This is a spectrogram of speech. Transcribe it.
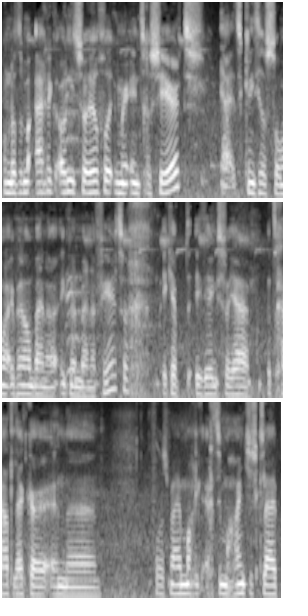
Omdat het me eigenlijk ook niet zo heel veel meer interesseert. Ja, het klinkt heel stom, maar ik ben al bijna, ik ben bijna 40. Ik, heb, ik denk van ja, het gaat lekker. En eh, volgens mij mag ik echt in mijn handjes knijp-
